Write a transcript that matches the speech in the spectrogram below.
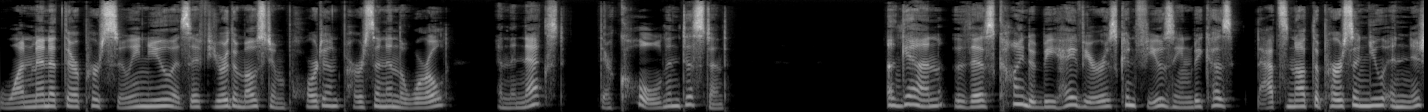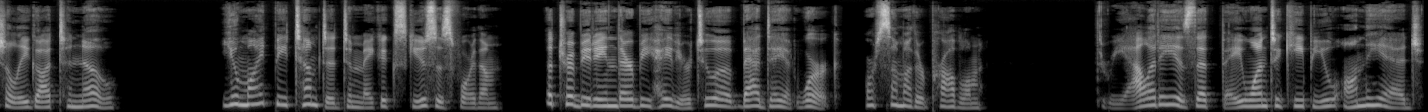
One minute they're pursuing you as if you're the most important person in the world, and the next they're cold and distant. Again, this kind of behavior is confusing because that's not the person you initially got to know. You might be tempted to make excuses for them, attributing their behavior to a bad day at work or some other problem. The reality is that they want to keep you on the edge.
